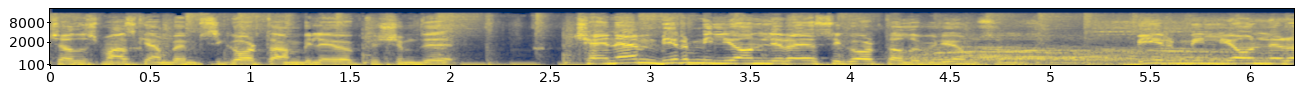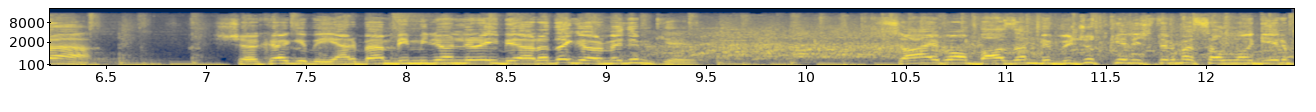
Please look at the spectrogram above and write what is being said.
çalışmazken benim sigortam bile yoktu. Şimdi çenem 1 milyon liraya sigortalı biliyor musunuz? 1 milyon lira. Şaka gibi. Yani ben 1 milyon lirayı bir arada görmedim ki. Sahip ol. Bazen bir vücut geliştirme salonuna girip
